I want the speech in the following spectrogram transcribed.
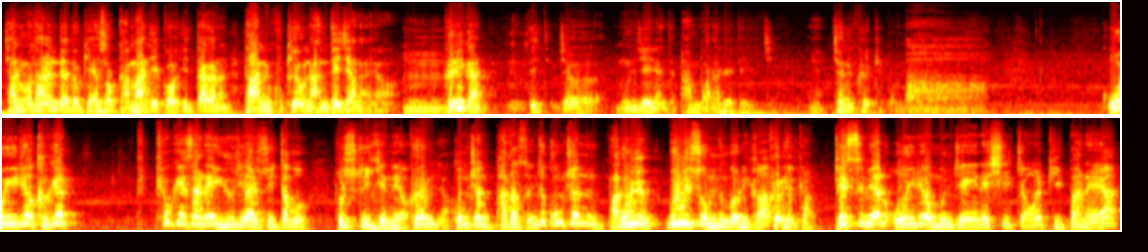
잘못하는데도 계속 가만히 있고 있다가는 다음에 국회의원 안 되잖아요. 음. 그러니까 이- 저 문재인한테 반발하게 돼 있지. 예, 저는 그렇게 봅니다. 아. 오히려 그게 표 계산에 유리할 수 있다고 볼 수도 있겠네요. 그럼요. 공천 받았어. 이제 공천 받아. 물릴, 물릴 수 없는 거니까. 그러니까 됐으면 오히려 문재인의 실정을 비판해야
